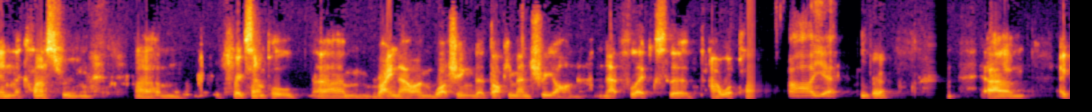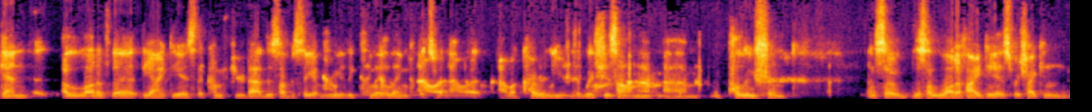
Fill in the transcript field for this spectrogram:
in the classroom. Um, for example, um, right now I'm watching the documentary on Netflix, the Our Planet. Ah, yeah. Um, again, a lot of the the ideas that come through that, there's obviously a really clear link between our our current unit, which is on um, pollution. And so there's a lot of ideas which I can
